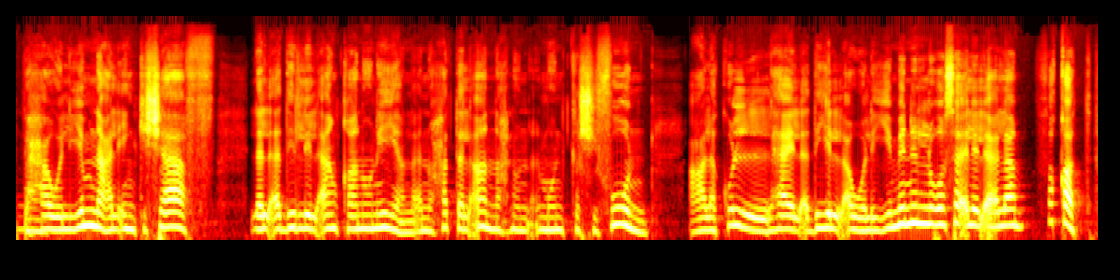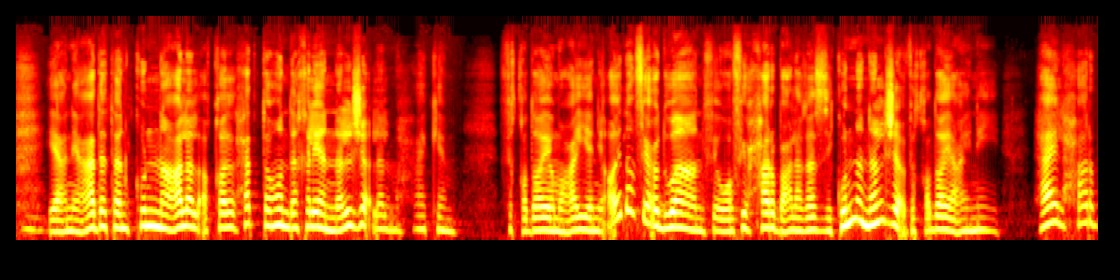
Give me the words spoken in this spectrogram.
نعم. بحاول يمنع الانكشاف للأدلة الآن قانونيا لأنه حتى الآن نحن منكشفون على كل هاي الأدلة الأولية من الوسائل الإعلام فقط. يعني عادة كنا على الأقل حتى هون داخليا نلجأ للمحاكم. في قضايا معينة أيضا في عدوان في وفي حرب على غزة. كنا نلجأ في قضايا عينية. هاي الحرب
